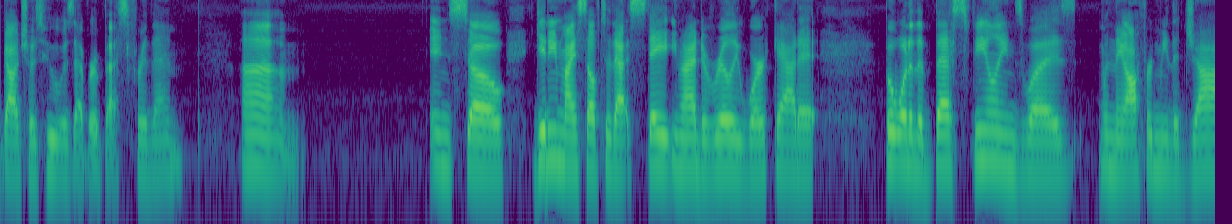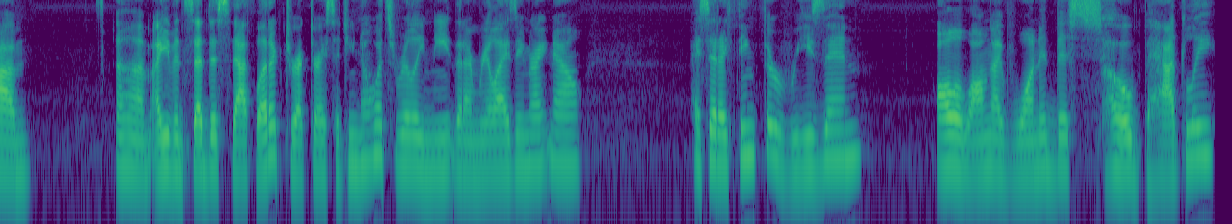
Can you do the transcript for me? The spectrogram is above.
God chose who was ever best for them. Um, and so getting myself to that state, you know, I had to really work at it. But one of the best feelings was when they offered me the job. Um, I even said this to the athletic director. I said, You know what's really neat that I'm realizing right now? I said, I think the reason all along I've wanted this so badly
